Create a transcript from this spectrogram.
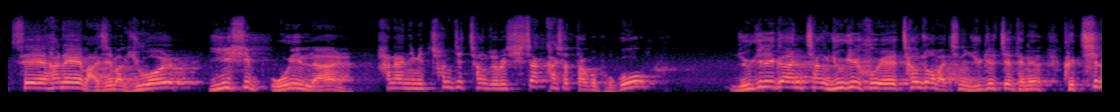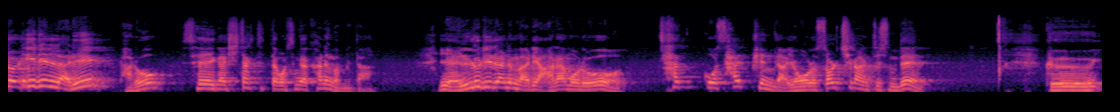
새해 한 해의 마지막 6월 25일 날 하나님이 천지 창조를 시작하셨다고 보고 6일간 창 6일 후에 창조가 마치는 6일째 되는 그 7월 1일 날이 바로 새해가 시작됐다고 생각하는 겁니다. 이 엘룰이라는 말이 아람어로 찾고 살핀다. 영어로 search라는 뜻인데 그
